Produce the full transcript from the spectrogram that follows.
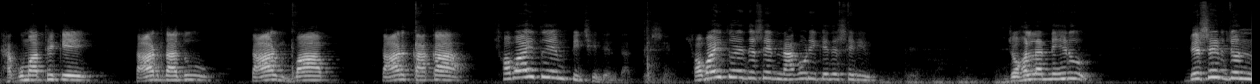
ঠাকুমা থেকে, তার দাদু, তার বাপ, তার কাকা, সবাই তো এমপি ছিলেন তার দেশের সবাই তো এ দেশের নাগরিক এদেশেরই জওহরলাল নেহেরু দেশের জন্য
